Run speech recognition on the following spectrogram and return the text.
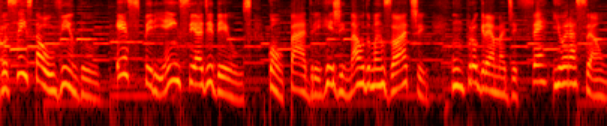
Você está ouvindo Experiência de Deus com o Padre Reginaldo Manzotti, um programa de fé e oração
